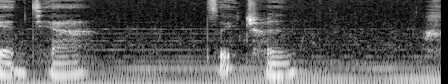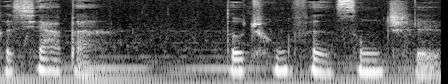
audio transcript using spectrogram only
脸颊、嘴唇和下巴都充分松弛，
